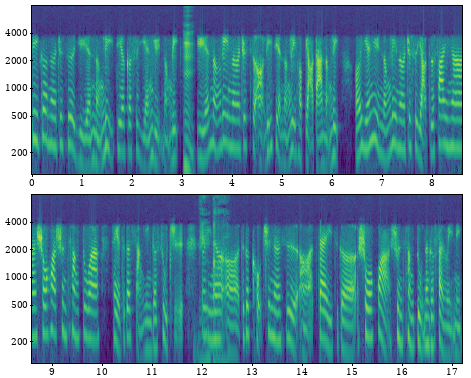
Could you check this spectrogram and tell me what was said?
第一个呢，就是语言能力；第二个是言语能力。嗯，语言能力呢，就是啊理解能力和表达能力；而言语能力呢，就是咬字发音啊、说话顺畅度啊，还有这个嗓音的素质。所以呢，呃，这个口吃呢是啊，在这个说话顺畅度那个范围内。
